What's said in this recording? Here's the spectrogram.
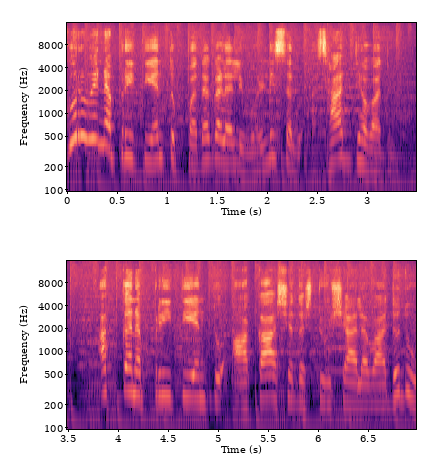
ಗುರುವಿನ ಪ್ರೀತಿಯಂತೂ ಪದಗಳಲ್ಲಿ ವರ್ಣಿಸಲು ಅಸಾಧ್ಯವಾದುದು ಅಕ್ಕನ ಪ್ರೀತಿಯಂತೂ ಆಕಾಶದಷ್ಟು ವಿಶಾಲವಾದುದು,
